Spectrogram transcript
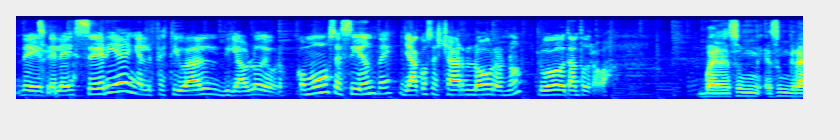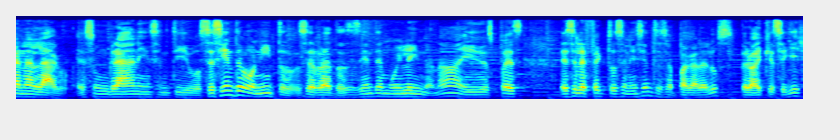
de Sí. teleserie en el Festival Diablo de Oro. ¿Cómo se siente ya cosechar logros, no? Luego de tanto trabajo. Bueno, es un, es un gran halago, es un gran incentivo. Se siente bonito ese rato, se siente muy lindo, ¿no? Y después es el efecto ceniciento, se apaga la luz, pero hay que seguir.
